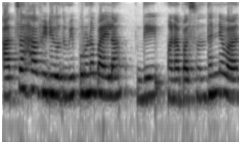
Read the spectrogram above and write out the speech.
आजचा हा व्हिडिओ तुम्ही पूर्ण पाहिला. अगदी मनापासून धन्यवाद.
